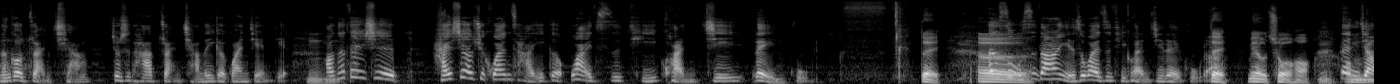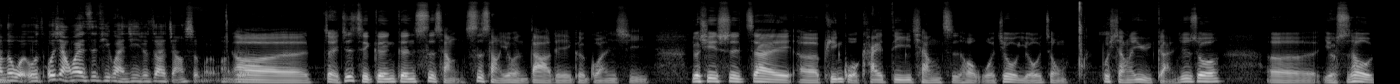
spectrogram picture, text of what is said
能够转强，就是它转强的一个关键点。嗯，好，那但是还是要去观察一个外资提款机类股。对，二四五四当然也是外资提款机类股了。对，没有错哈。但你讲的，我我我讲外资提款机，你就知道讲什么了嘛？呃，对，这是跟跟市场市场有很大的一个关系。尤其是在呃苹果开第一枪之后，我就有一种不祥的预感，就是说，呃，有时候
